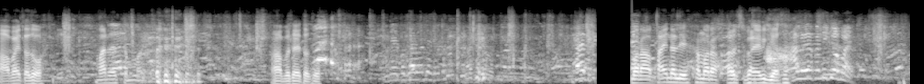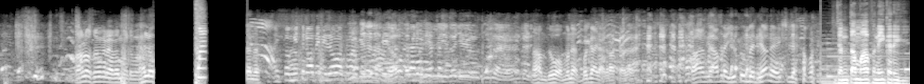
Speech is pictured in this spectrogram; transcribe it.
હા ભાઈ તો જો. મારે હા બધાય તો જો અમારા ફાઇનલી અમારા હર્ષભાઈ આવી ગયા છે. હાલો છોકરા રમાડવા. હાલો. તો જનતા માફ નહીં કરેગી.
